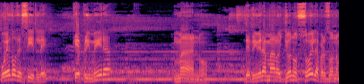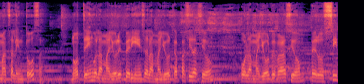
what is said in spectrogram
Puedo decirle que primera mano de primera mano, yo no soy la persona más talentosa. No tengo la mayor experiencia, la mayor capacitación o la mayor preparación, pero sí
